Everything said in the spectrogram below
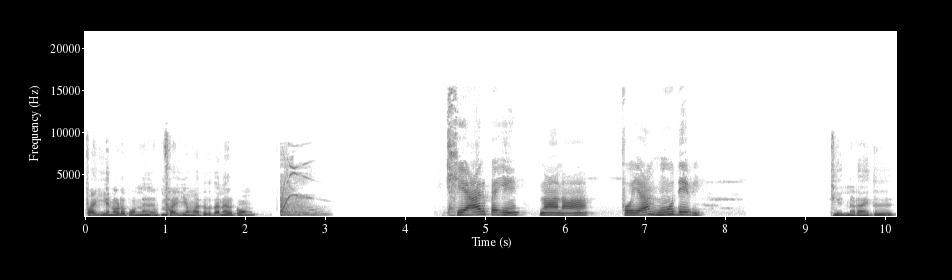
பையனோட பொண்ணு பையன் மாதிரி தானே இருக்கும். யாரு பையன்? நானா? போயா? மூதேவி. என்னடா இது?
